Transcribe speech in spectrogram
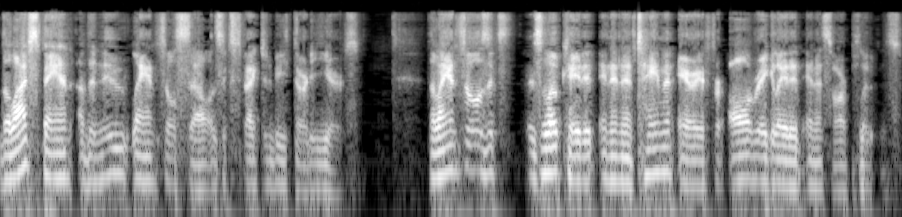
The lifespan of the new landfill cell is expected to be 30 years. The landfill is, is located in an attainment area for all regulated NSR pollutants.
